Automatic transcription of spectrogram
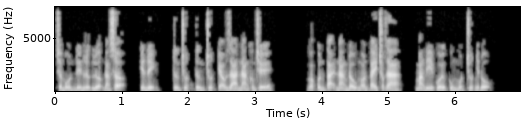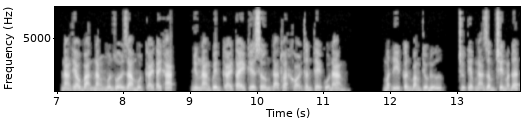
trầm ổn đến lực lượng đáng sợ, kiên định, từng chút từng chút kéo ra nàng khống chế. Góp quần tại nàng đầu ngón tay chóc ra, mang đi cuối cùng một chút nhiệt độ. Nàng theo bản năng muốn dội ra một cái tay khác, nhưng nàng quên cái tay kia sớm đã thoát khỏi thân thể của nàng. Mất đi cân bằng thiếu nữ, trực tiếp ngã dầm trên mặt đất.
